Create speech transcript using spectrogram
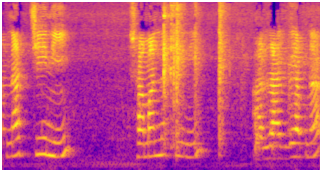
আপনার চিনি, সামান্য চিনি, আর লাগবে আপনার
